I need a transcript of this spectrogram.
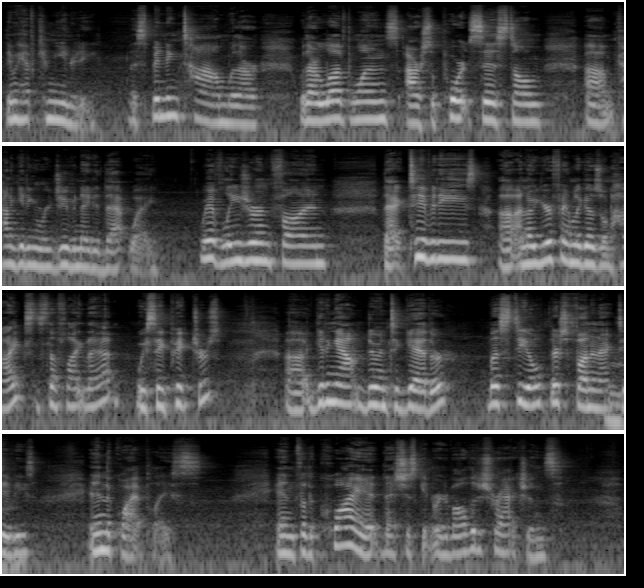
Then we have community. spending time with our with our loved ones, our support system, um, kind of getting rejuvenated that way. We have leisure and fun the activities. Uh, I know your family goes on hikes and stuff like that. We see pictures. Uh, getting out and doing together, but still, there's fun and activities. Mm. And in the quiet place. And for the quiet, that's just getting rid of all the distractions.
